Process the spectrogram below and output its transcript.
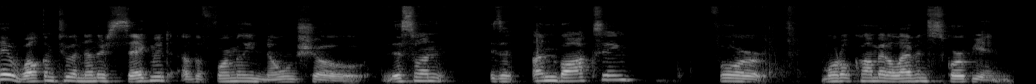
Hey, welcome to another segment of the formerly known show. This one is an unboxing for Mortal Kombat 11 Scorpion.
